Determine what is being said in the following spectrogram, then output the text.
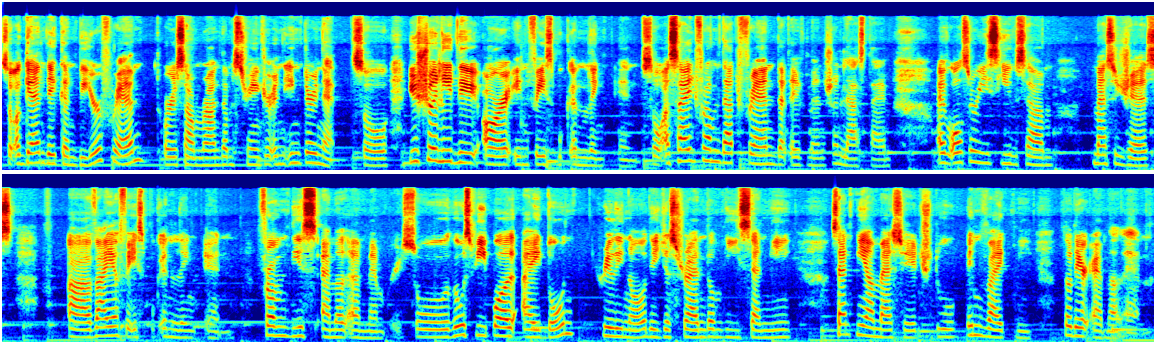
so again, they can be your friend or some random stranger in the internet. So usually they are in Facebook and LinkedIn. So aside from that friend that I've mentioned last time, I've also received some messages uh, via Facebook and LinkedIn from these MLM members. So those people I don't really know. They just randomly send me sent me a message to invite me to their MLM.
